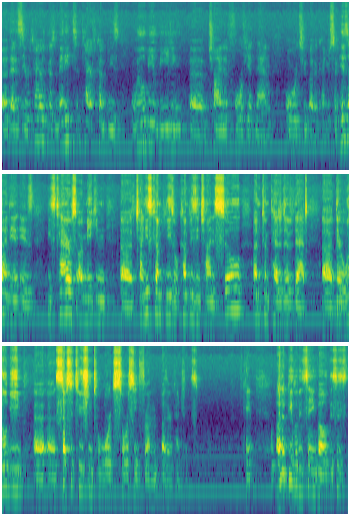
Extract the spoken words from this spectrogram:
uh, that is zero tariffs because many tariff companies will be leaving uh, China for Vietnam or to other countries. So his idea is these tariffs are making uh, Chinese companies or companies in China so uncompetitive that uh, there will be a, a substitution towards sourcing from other countries. Okay. Other people have been saying, well, this is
